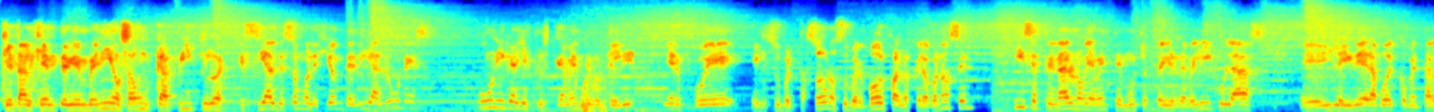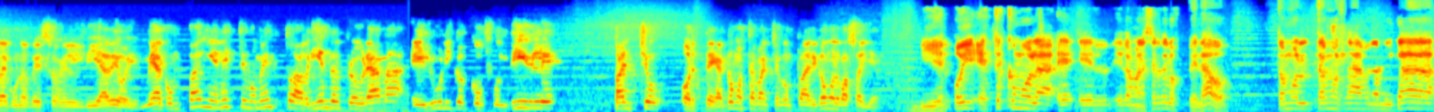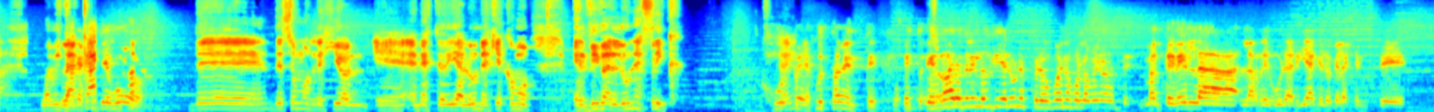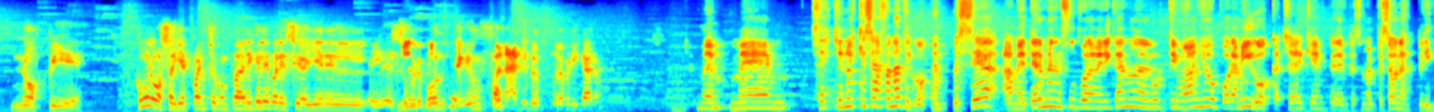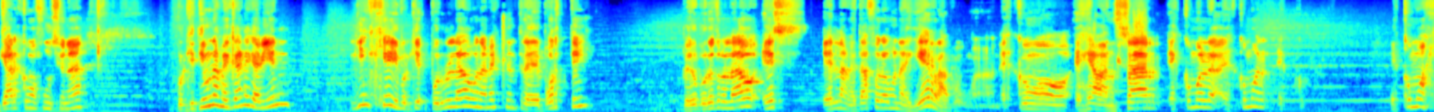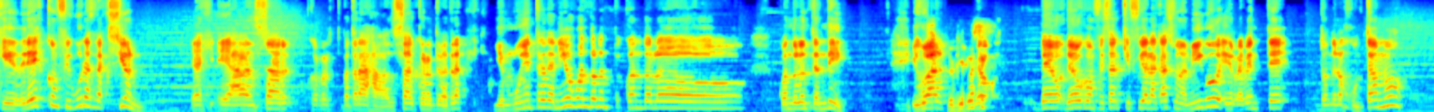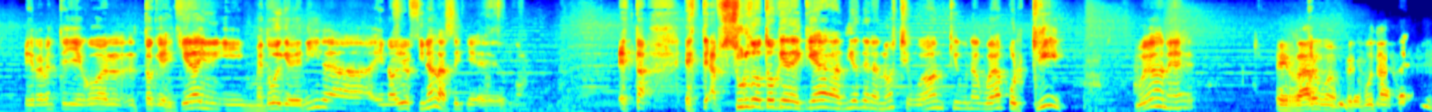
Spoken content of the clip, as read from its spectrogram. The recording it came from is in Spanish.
¿Qué tal gente? Bienvenidos a un capítulo especial de Somos Legión de día lunes, única y exclusivamente porque el día de ayer fue el Super Tazón o Super Bowl para los que lo conocen y se estrenaron obviamente muchos trailers de películas eh, y la idea era poder comentar algunos de esos el día de hoy. Me acompaña en este momento abriendo el programa el único confundible Pancho Ortega. ¿Cómo está Pancho compadre? ¿Cómo lo pasó ayer? Bien. Oye, esto es como la, el, el amanecer de los pelados. Estamos, estamos la, la mitad, la mitad La de huevo. de, de Somos Legión eh, en este día lunes, que es como el Viva el lunes freak. Ju- Justamente. Esto, es raro tenerlo el día lunes, pero bueno, por lo menos te- mantener la, la regularidad que es lo que la gente nos pide. ¿Cómo lo pasó ayer, Pancho, compadre? ¿Qué le pareció ayer el, el- el Super Bowl? ¿Usted que es un fanático del fútbol americano? Me, me, ¿Sabes que No es que sea fanático, empecé a meterme en el fútbol americano en el último año por amigos, ¿cachai? Que empe- me empezaron a explicar cómo funcionaba. Porque tiene una mecánica bien, bien heavy, porque por un lado una mezcla entre deporte, pero por otro lado es, es la metáfora de una guerra, weón. es como, es avanzar, es como, es como, es, es como ajedrez con figuras de acción. Es, es avanzar, correrte para atrás, avanzar, correrte para atrás. Y es muy entretenido cuando lo, cuando lo, cuando lo entendí. Igual, Lo que pasa debo, debo- debo confesar que fui a la casa de un amigo y de repente, donde nos juntamos, y de repente llegó el, el toque de queda y, y me tuve que venir a- y no vi el final, así que. esta, este absurdo toque de queda a las 10 de la noche, weón, que una weá, ¿por qué? Weón, eh, Es raro, weón, pero puta.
